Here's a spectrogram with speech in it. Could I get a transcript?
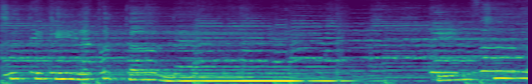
素敵なことね。いつも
